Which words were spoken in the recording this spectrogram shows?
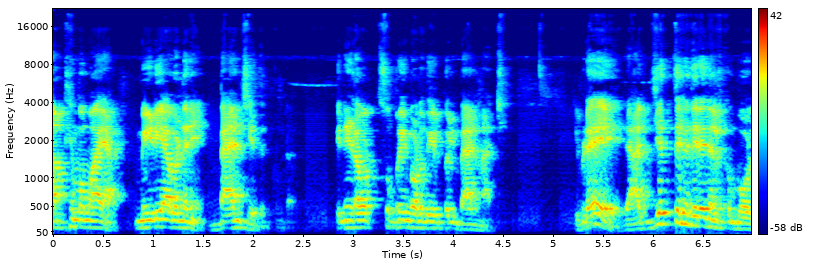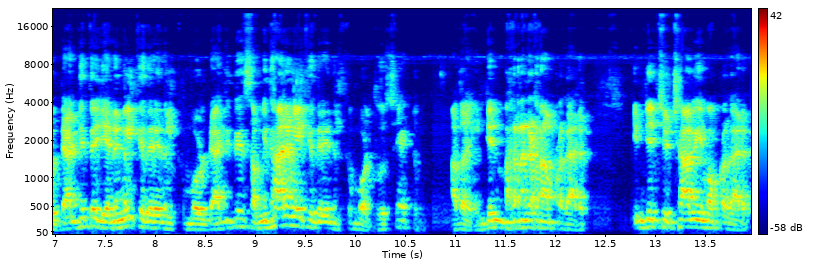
മാധ്യമമായ മീഡിയ വണ്ണിനെ ബാൻ ചെയ്തിട്ടുണ്ട്. പിന്നീട് അവർ സുപ്രീം കോടതിയിൽ പോയി ബാൻ മാറ്റി. ഇവിടെ രാജ്യത്തിനെതിരെ നിൽക്കുമ്പോൾ രാജ്യത്തെ ജനങ്ങൾക്കെതിരെ നിൽക്കുമ്പോൾ രാജ്യത്തെ സംവിധാനങ്ങൾക്കെതിരെ നിൽക്കുമ്പോൾ തീർച്ചയായിട്ടും അത് ഇന്ത്യൻ ഭരണഘടനാ പ്രകാരം ഇന്ത്യൻ ശിക്ഷാ നിയമപ്രകാരം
